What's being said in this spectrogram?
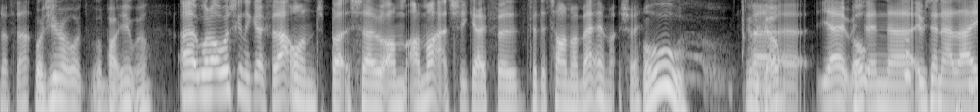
love that. What, do you, what, what about you, Will? Uh, well, I was going to go for that one, but so um, I might actually go for for the time I met him. Actually, Oh, here we go. Uh, yeah, it was Oh. in uh, it was in LA.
